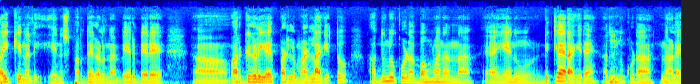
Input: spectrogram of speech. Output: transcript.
ಪೈಕಿನಲ್ಲಿ ಏನು ಸ್ಪರ್ಧೆಗಳನ್ನು ಬೇರೆ ಬೇರೆ ವರ್ಗಗಳಿಗೆ ಏರ್ಪಾಡು ಮಾಡಲಾಗಿತ್ತು. ಅದನ್ನು ಕೂಡ ಬಹುಮಾನನ ಏನು ಡಿಕ್ಲೇರ್ ಆಗಿದೆ. ಅದನ್ನು ಕೂಡ ನಾಳೆ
